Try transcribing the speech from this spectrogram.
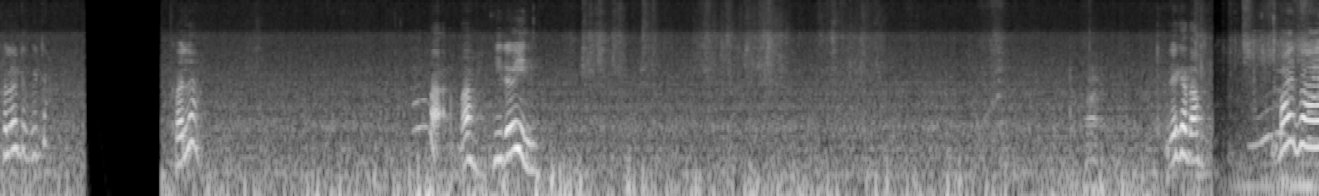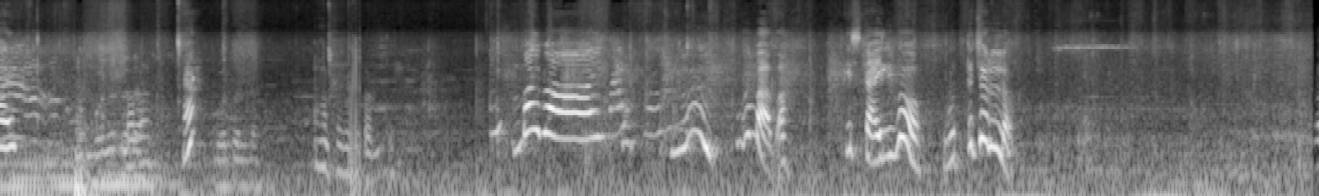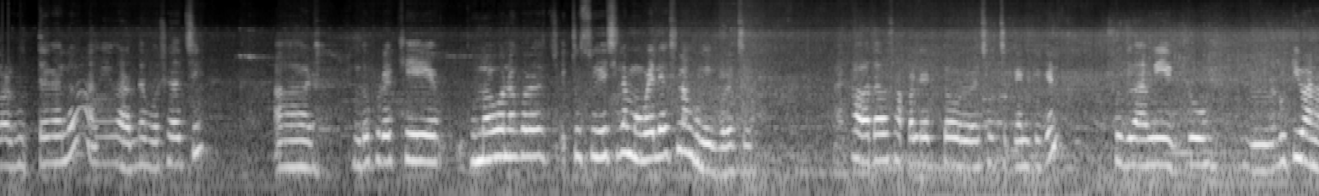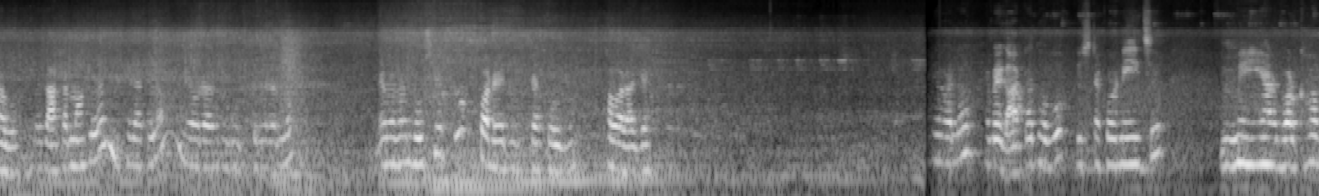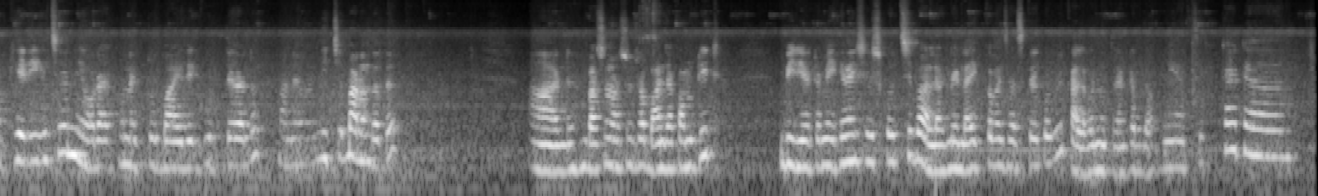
খোলো টুপিটা। খোলো। বাবা, হিরোইন। রেখে দাও। Bye bye. হ্যাঁ? Bye bye. হুম, ও বাবা, কি স্টাইল গো, ঘুরতে চলল। এবার ঘুরতে গেল, আমি বারান্দায় বসে আছি। আর দুপুরে খেয়ে ঘুমাবো না করে একটু শুয়েছিলাম, মোবাইল দেখছিলাম, ঘুমিয়ে পড়েছি। আর খাওয়া দাওয়া সকালের তো রয়েছে চিকেন টিকেন। শুধু আমি একটু রুটি বানাবো। আটা মাখলাম, মেখে রাখলাম ওরা ঘুরতে বেরোলো। এবার আমি বসে একটু পরে রুটিটা করব খাওয়ার আগে। গেল এবার গাটা ধোবো বিছনা করে নিয়েছি। মেয়ে আর বর খাওয়া খেয়ে দিয়েছে নিয়ে ওরা এখন একটু বাইরে ঘুরতে গেল মানে নিচে বারান্দাতে। আর বাসন বাসন সব বাঁধা কমপ্লিট ভিডিওটা আমি এখানেই শেষ করছি। ভালো লাগলে লাইক কমেন্ট সাবস্ক্রাইব করবে। কাল আবার নতুন একটা ব্লগ নিয়ে আসছি। টাটা!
